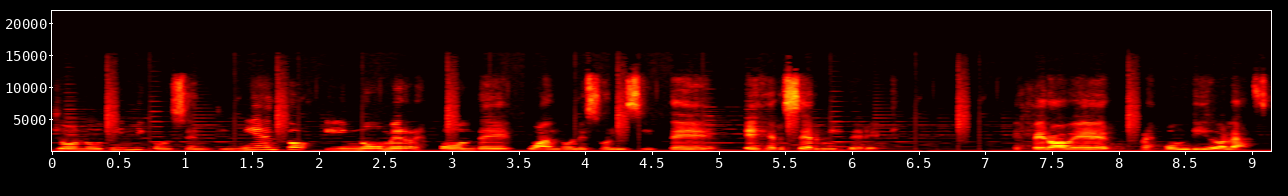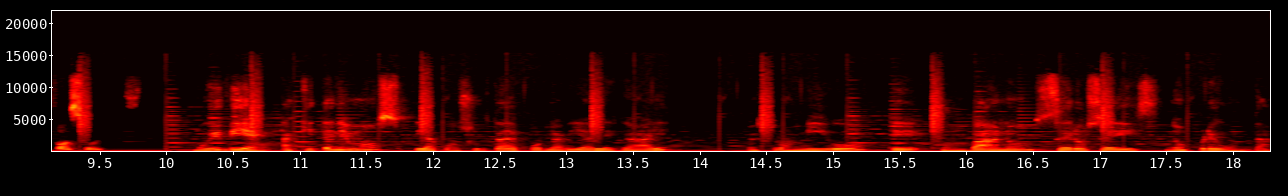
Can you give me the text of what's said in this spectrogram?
yo no di mi consentimiento y no me responde cuando le solicité ejercer mis derechos. Espero haber respondido las consultas. Muy bien, aquí tenemos la consulta de por la vía legal. Nuestro amigo eh, 06 nos pregunta,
